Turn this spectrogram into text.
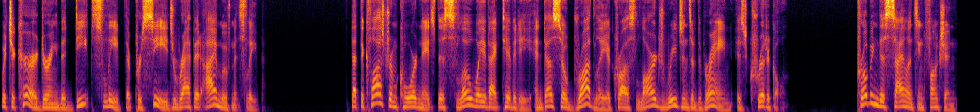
which occur during the deep sleep that precedes rapid eye movement sleep. That the claustrum coordinates this slow wave activity and does so broadly across large regions of the brain is critical. Probing this silencing function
